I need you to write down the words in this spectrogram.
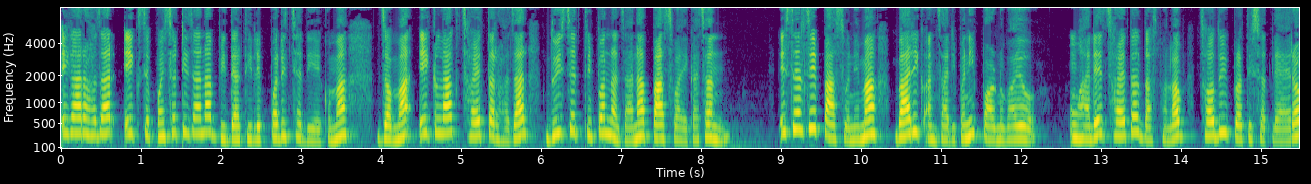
एघार हजार एक सय पैंसठी जना विद्यार्थीले परीक्षा दिएकोमा जम्मा एक लाख छयत्तर हजार दुई सय त्रिपन्न जना पास भएका छन्। एसएलसी पास हुनेमा बारिक अन्सारी पनि पढ्नुभयो। उहाँले छयत्तर दशमलव छ दुई प्रतिशत ल्याएर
